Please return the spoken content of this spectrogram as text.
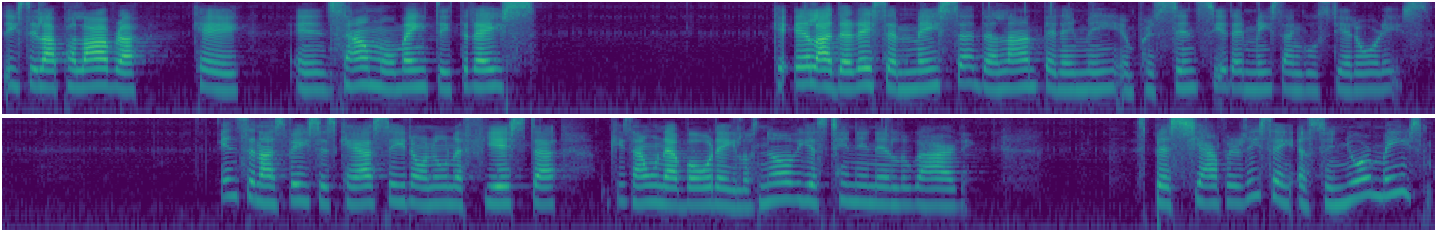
Dice la palabra que en Salmo 23, que Él adereza mesa delante de mí en presencia de mis angustiadores. Piensa en las veces que has ido en una fiesta, quizá una boda, y los novios tienen el lugar especial, pero dice el Señor mismo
